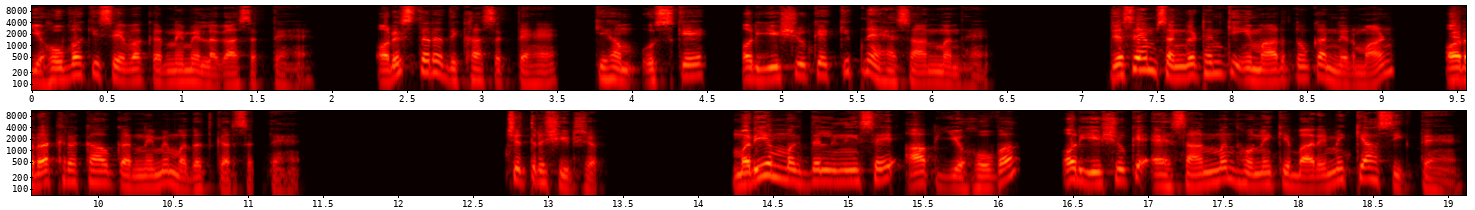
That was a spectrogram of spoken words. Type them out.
यहोवा की सेवा करने में लगा सकते हैं और इस तरह दिखा सकते हैं कि हम उसके और यीशु के कितने एहसानमंद हैं। जैसे हम संगठन की इमारतों का निर्माण और रख रखाव करने में मदद कर सकते हैं। चित्र शीर्षक। मरियम मगदलिनी से आप यहोवा और यीशु के एहसानमंद होने के बारे में क्या सीखते हैं?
